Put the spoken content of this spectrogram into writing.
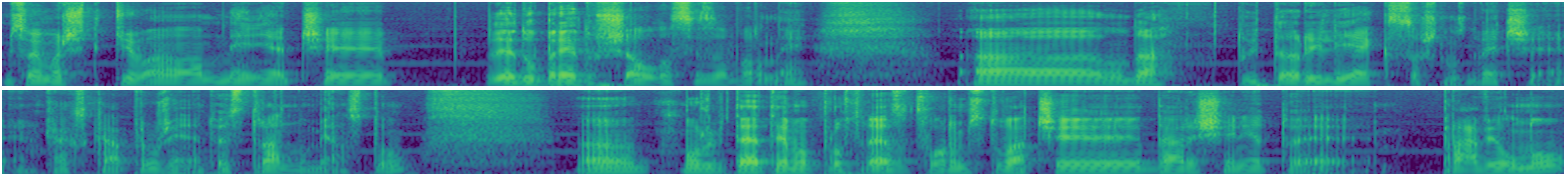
мисля, имаше такива мнения, че е добре дошъл да се завърне. А, но да, Twitter или X всъщност вече, как се казва приложението, е странно място. А, може би тази тема просто трябва да затворим с това, че да, решението е правилно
